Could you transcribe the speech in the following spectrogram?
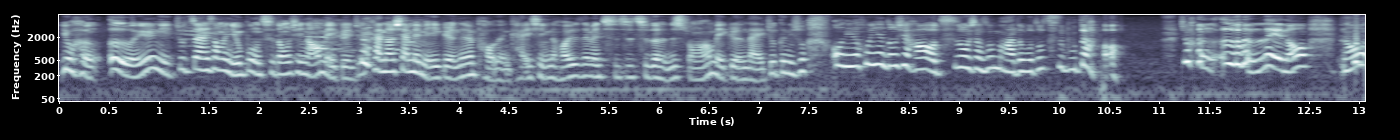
又很饿，因为你就站在上面，你又不能吃东西，然后每个人就看到下面每一个人在那边跑得很开心，然后就在那边吃吃吃的很爽，然后每个人来就跟你说，哦，你的婚宴东西好好吃，我想说妈的，我都吃不到。就很饿很累，然后然后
